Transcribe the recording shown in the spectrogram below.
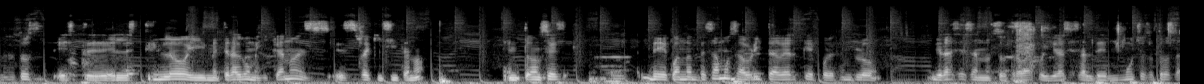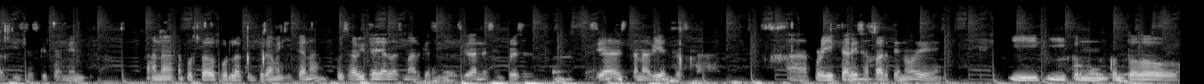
nosotros este, el estilo y meter algo mexicano es, es requisito, ¿no? Entonces, de cuando empezamos ahorita a ver que, por ejemplo, gracias a nuestro trabajo y gracias al de muchos otros artistas que también han apostado por la cultura mexicana, pues ahorita ya las marcas y las grandes empresas ya están abiertas a, a proyectar esa parte, ¿no? De, y y con, con todo,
